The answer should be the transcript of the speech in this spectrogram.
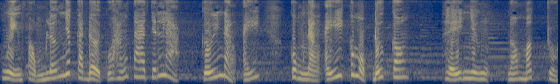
nguyện vọng lớn nhất cả đời của hắn ta chính là cưới nàng ấy, cùng nàng ấy có một đứa con. Thế nhưng nó mất rồi.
